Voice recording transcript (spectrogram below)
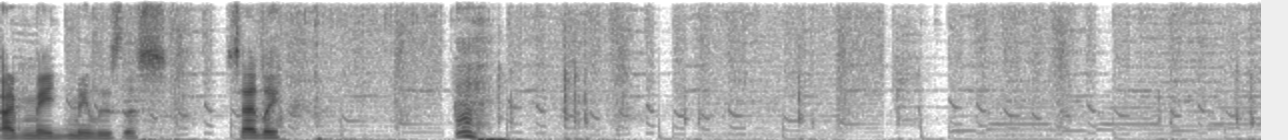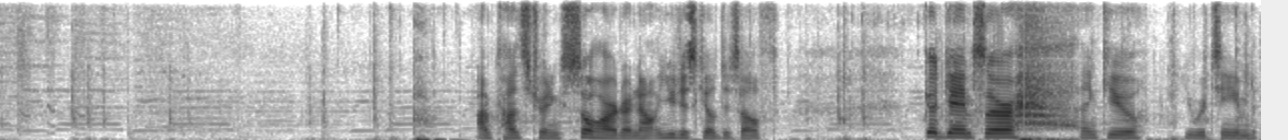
I may, may lose this, sadly. Mm. I'm concentrating so hard right now. You just killed yourself. Good game, sir. Thank you. You were teamed.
